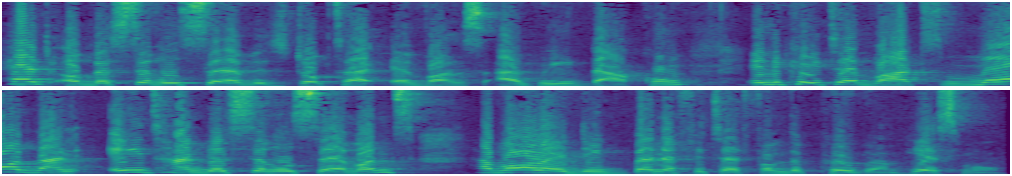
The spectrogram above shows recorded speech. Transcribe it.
head of the civil service, Dr. Evans Aggrey indicated that more than 800 civil servants have already benefited from the program. Here's more.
